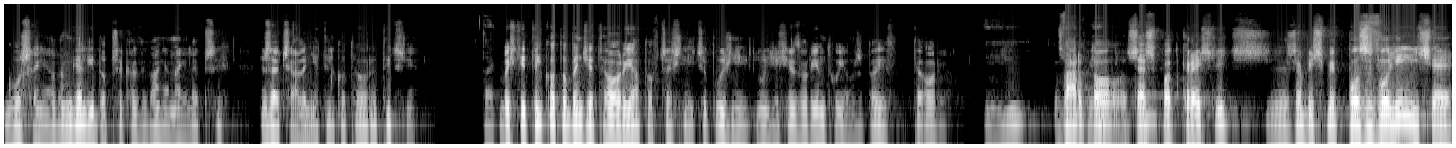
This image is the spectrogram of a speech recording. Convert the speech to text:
głoszenia Ewangelii, do przekazywania najlepszych rzeczy, ale nie tylko teoretycznie. Tak. Bo jeśli tylko to będzie teoria, to wcześniej czy później ludzie się zorientują, że to jest teoria. Mhm. Warto też podkreślić, żebyśmy pozwolili się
